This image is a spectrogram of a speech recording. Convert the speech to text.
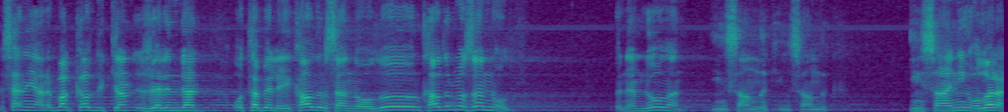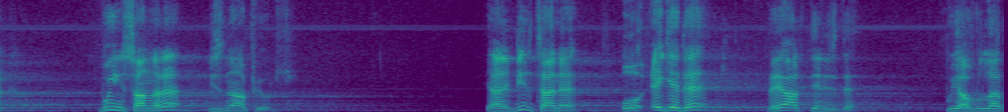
E sen yani bakkal dükkan üzerinden o tabelayı kaldırsan ne olur, kaldırmasan ne olur? Önemli olan insanlık, insanlık. İnsani olarak bu insanlara biz ne yapıyoruz? Yani bir tane o Ege'de veya Akdeniz'de bu yavrular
